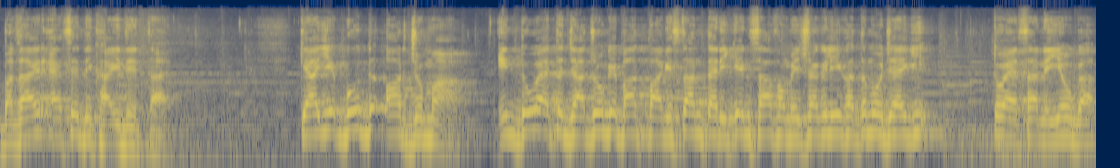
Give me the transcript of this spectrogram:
बाहिर ऐसे दिखाई देता है। क्या ये बुध और जुमा इन दो एहतजाजों के बाद पाकिस्तान तरीके इंसाफ हमेशा के लिए ख़त्म हो जाएगी? तो ऐसा नहीं होगा।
